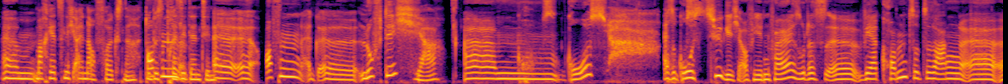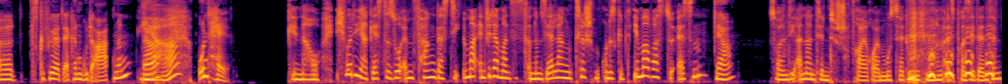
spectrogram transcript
Ähm, Mach jetzt nicht einen auf volksnah. Du offen, bist Präsidentin. Äh, äh, offen, äh, luftig, ja. ähm, groß. Ja. Also großzügig auf jeden Fall, so dass äh, wer kommt sozusagen äh, äh, das Gefühl hat, er kann gut atmen. Ja. Und hell. Genau. Ich würde ja Gäste so empfangen, dass die immer, entweder man sitzt an einem sehr langen Tisch und es gibt immer was zu essen. Ja. Sollen die anderen den Tisch freiräumen, musst ja du nicht machen als Präsidentin.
